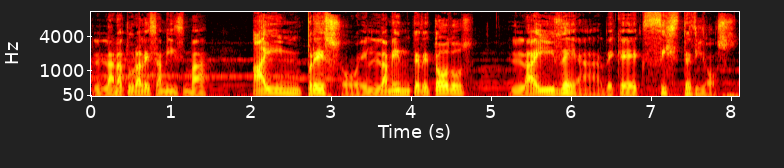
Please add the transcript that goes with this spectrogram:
la naturaleza misma ha impreso en la mente de todos la idea de que existe Dios.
